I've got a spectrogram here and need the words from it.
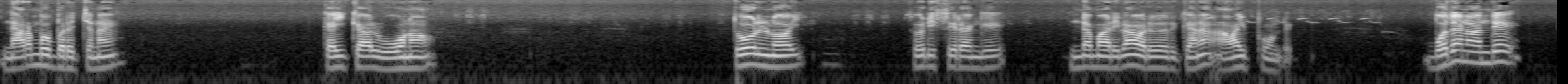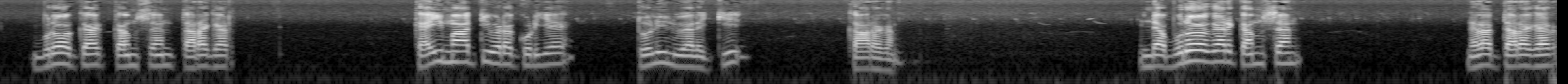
நரம்பு பிரச்சனை கை கால் ஊனம் தோல் நோய் சொறி சிறங்கு இந்த மாதிரிலாம் வருவதற்கான அமைப்பு உண்டு. புதன் வந்து புரோக்கர் கம்சன் தரகர் கை மாற்றி விடக்கூடிய தொழில் வேலைக்கு காரகன். இந்த புரோகர் கம்சன் நிலத்தரகர்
